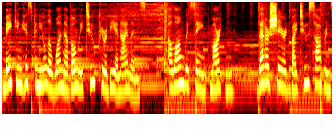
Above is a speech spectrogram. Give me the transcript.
making Hispaniola one of only two Caribbean islands, along with Saint Martin, that are shared by two sovereigns.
